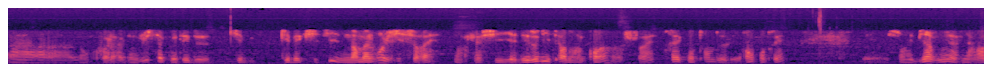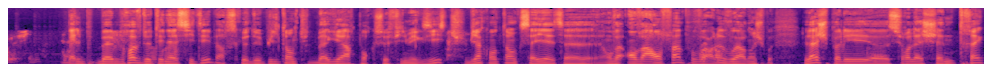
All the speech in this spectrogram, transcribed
Euh, donc voilà, donc juste à côté de Qué- Québec City. Normalement, j'y serai. Donc s'il y a des auditeurs dans le coin, je serais très content de les rencontrer. Ils sont les bienvenus à venir voir le film. Belle, belle preuve de ténacité parce que depuis le temps que tu te bagarres pour que ce film existe, je suis bien content que ça y est, ça, on, va, on va enfin pouvoir le D'accord. voir. Donc je là, je peux aller euh, sur la chaîne Trek.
